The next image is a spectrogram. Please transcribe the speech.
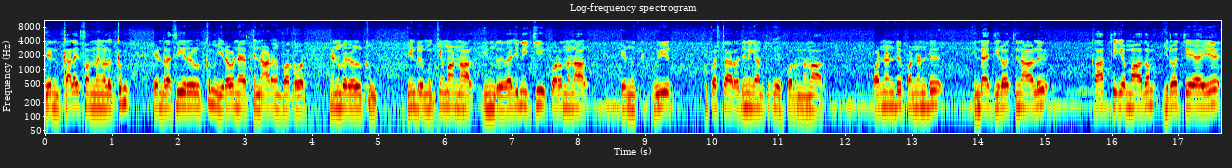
என் கலை சொந்தங்களுக்கும் என் ரசிகர்களுக்கும் இரவு நேரத்தில் நாடகம் பார்க்கவர் நண்பர்களுக்கும். இன்று முக்கியமான நாள். இன்று ரஜினிக்கு பிறந்த நாள். என் உயிர் சூப்பர் ஸ்டார் ரஜினிகாந்துக்கு பிறந்த நாள். பன்னெண்டு பன்னெண்டு ரெண்டாயிரத்தி இருபத்தி நாலு கார்த்திகை மாதம் இருபத்தி ஏழு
